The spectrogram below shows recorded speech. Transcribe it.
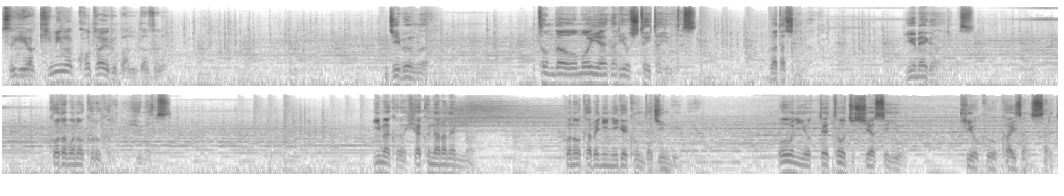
次は君が答える番だぞ。自分はとんだ思い上がりをしていたようです。私には夢があります。子供の頃からの夢です。今から107年前この壁に逃げ込んだ人類は王によって統治しやすいよう記憶を改ざんされた。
